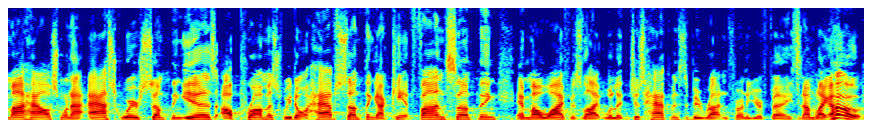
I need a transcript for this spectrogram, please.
my house when I ask where something is. I'll promise we don't have something, I can't find something. And my wife is like, Well, it just happens to be right in front of your face. And I'm like, Oh,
